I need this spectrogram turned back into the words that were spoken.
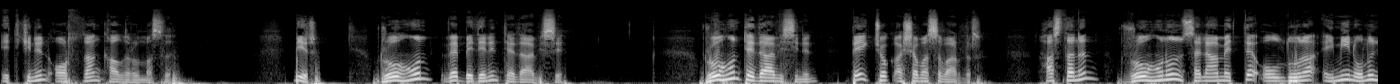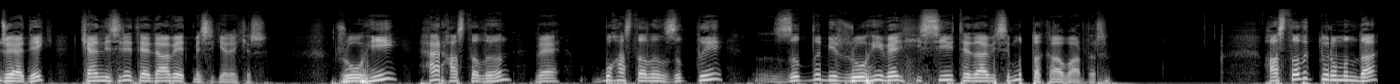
etkinin ortadan kaldırılması. 1. Ruhun ve bedenin tedavisi. Ruhun tedavisinin pek çok aşaması vardır. Hastanın ruhunun selamette olduğuna emin oluncaya dek kendisini tedavi etmesi gerekir. Ruhi her hastalığın ve bu hastalığın zıddı, zıddı bir ruhi ve hissi tedavisi mutlaka vardır. Hastalık durumunda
